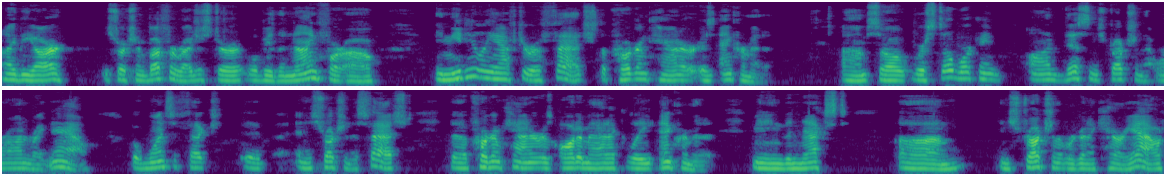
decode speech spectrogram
IBR instruction buffer register will be the 940. Immediately after a fetch, the program counter is incremented. Um, so we're still working on this instruction that we're on right now, but once fetch, uh, an instruction is fetched, the program counter is automatically incremented, meaning the next um, instruction that we're going to carry out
